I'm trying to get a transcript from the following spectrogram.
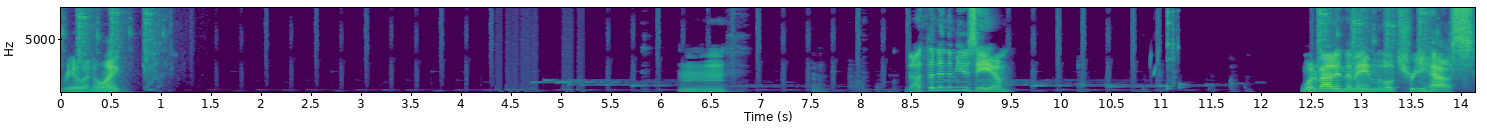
real annoying. Hmm. Nothing in the museum. What about in the main little treehouse?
